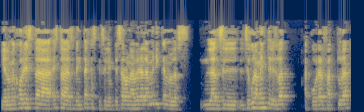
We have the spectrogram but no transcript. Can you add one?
y a lo mejor esta, estas ventajas que se le empezaron a ver al América no las, las seguramente les va a cobrar factura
